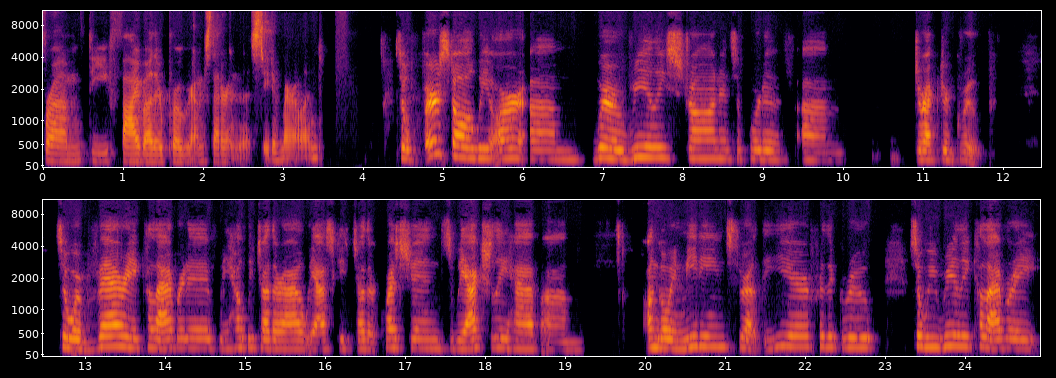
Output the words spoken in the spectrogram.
from the five other programs that are in the state of Maryland? So first of all, we are um, we're a really strong and supportive um, director group. So we're very collaborative. We help each other out. We ask each other questions. We actually have um, ongoing meetings throughout the year for the group. So we really collaborate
